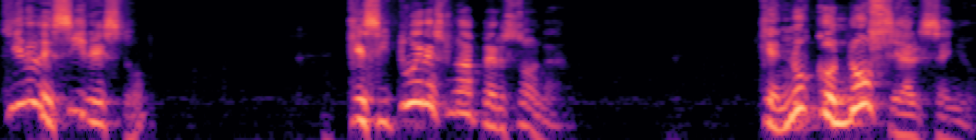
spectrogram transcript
Quiere decir esto que si tú eres una persona que no conoce al Señor,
